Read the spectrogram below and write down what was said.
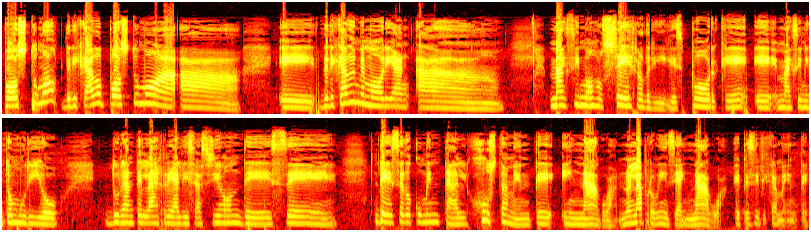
póstumo, dedicado póstumo a, eh, dedicado en memoria a Máximo José Rodríguez, porque Maximito murió durante la realización de ese de ese documental justamente en Nagua, no en la provincia, en Nagua específicamente.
